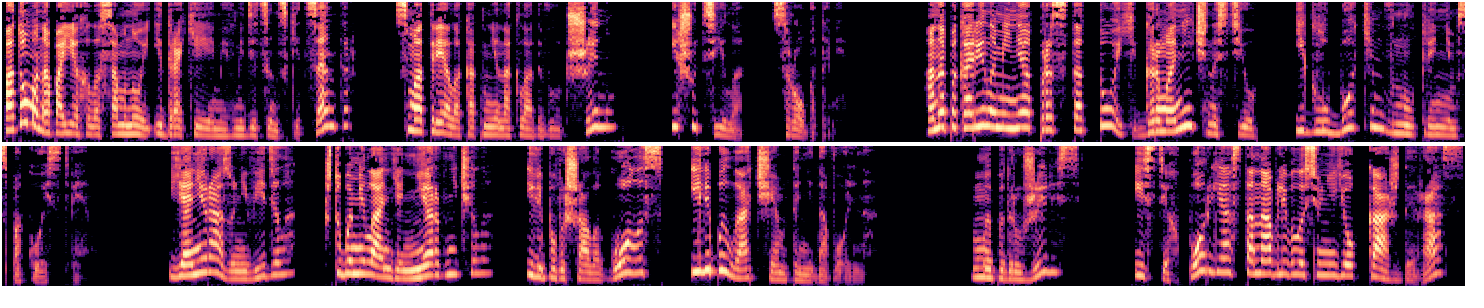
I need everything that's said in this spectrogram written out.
Потом она поехала со мной и дракеями в медицинский центр, смотрела, как мне накладывают шину, и шутила с роботами. Она покорила меня простотой, гармоничностью и глубоким внутренним спокойствием. Я ни разу не видела, чтобы Миланья нервничала или повышала голос, или была чем-то недовольна. Мы подружились, и с тех пор я останавливалась у нее каждый раз,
